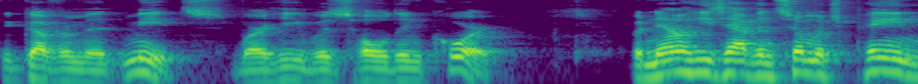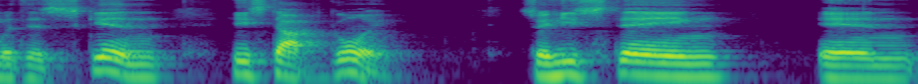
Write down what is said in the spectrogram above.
the government meets, where he was holding court. But now he's having so much pain with his skin, he stopped going. So he's staying in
